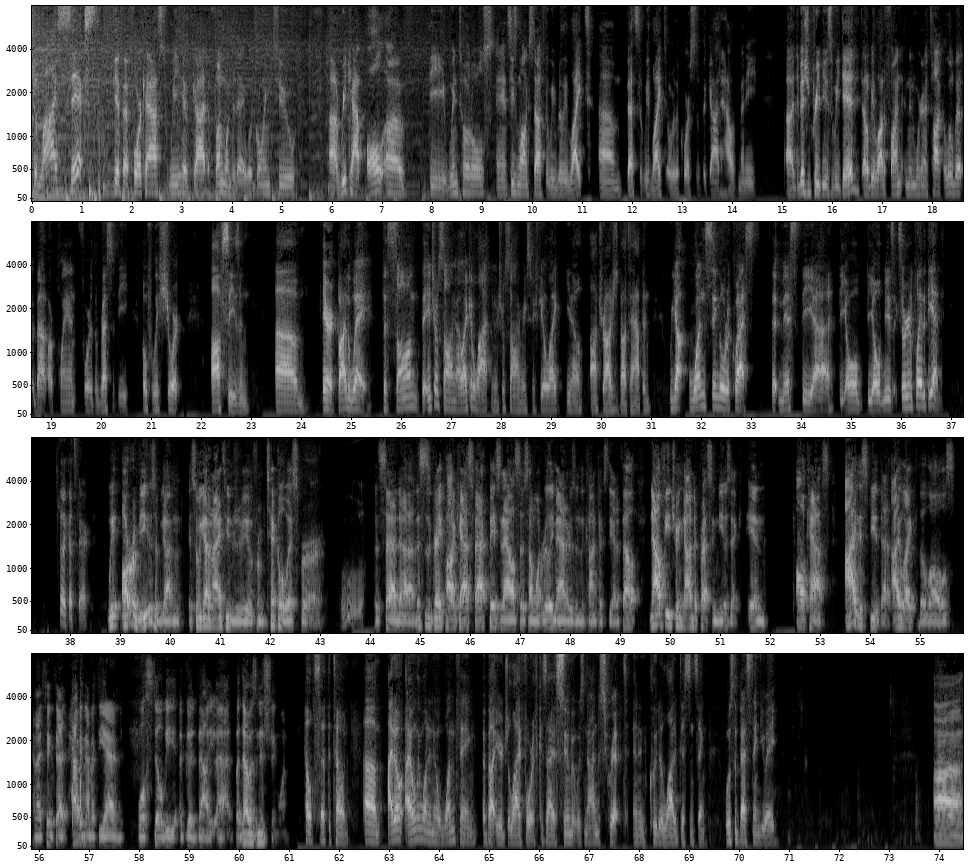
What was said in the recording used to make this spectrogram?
July 6th, PFF forecast. We have got a fun one today. We're going to uh, recap all of the win totals and season long stuff that we really liked, um, bets that we liked over the course of the God, how many uh, division previews we did. That'll be a lot of fun. And then we're going to talk a little bit about our plan for the rest of the hopefully short off season. Um, Eric, by the way, the song, the intro song, I like it a lot. New intro song makes me feel like you know Entourage is about to happen. We got one single request that missed the uh, the old the old music, so we're gonna play it at the end. I feel like that's fair. We our reviews have gotten so we got an iTunes review from Tickle Whisperer. Ooh. That said, uh, this is a great podcast, fact based analysis on what really matters in the context of the NFL. Now featuring non depressing music in all caps. I dispute that. I like the lulls, and I think that having them at the end will still be a good value add. But that was an interesting one. Help set the tone. Um, I don't. I only want to know one thing about your July Fourth because I assume it was nondescript and included a lot of distancing. What was the best thing you ate? Uh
